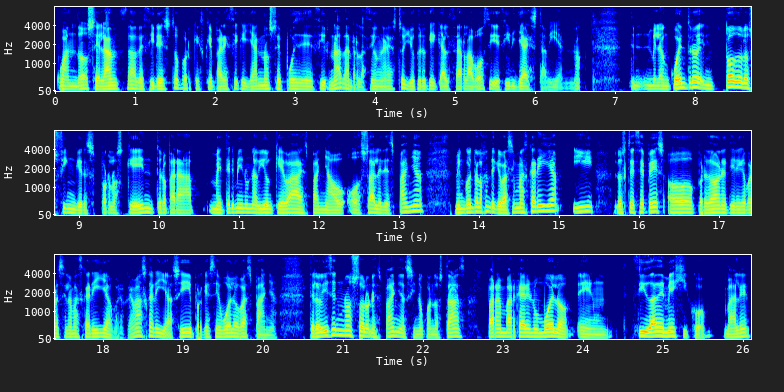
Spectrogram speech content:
cuando se lanza a decir esto, porque es que parece que ya no se puede decir nada en relación a esto. Yo creo que hay que alzar la voz y decir ya está bien, ¿no? Me lo encuentro en todos los fingers por los que entro para meterme en un avión que va a España o, sale de España, me encuentro la gente que va sin mascarilla y los TCPs, oh, perdone, tiene que ponerse la mascarilla. ¿Pero qué mascarilla? Sí, porque ese vuelo va a España. Te lo dicen no solo en España, sino cuando estás para embarcar en un vuelo en Ciudad de México, ¿vale?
